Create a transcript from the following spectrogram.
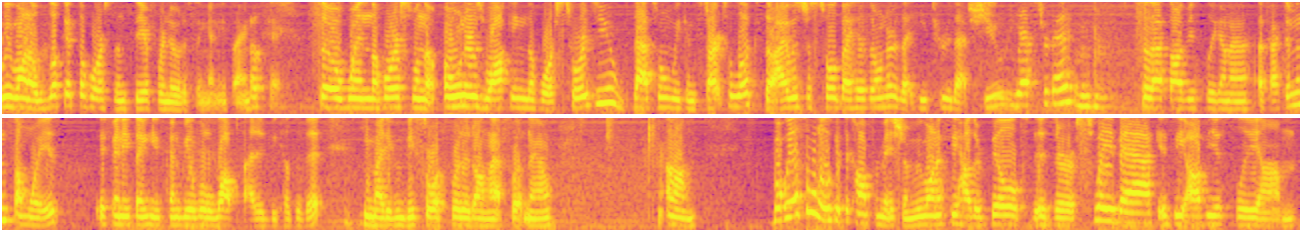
we want to look at the horse and see if we're noticing anything. Okay. So when the horse, when the owner's walking the horse towards you, that's when we can start to look. So I was just told by his owner that he threw that shoe yesterday. Mm-hmm. So that's obviously going to affect him in some ways. If anything, he's going to be a little lopsided because of it. He might even be sore footed on that foot now. Um, but we also want to look at the conformation. We want to see how they're built. Is there a sway back? Is he obviously, um,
